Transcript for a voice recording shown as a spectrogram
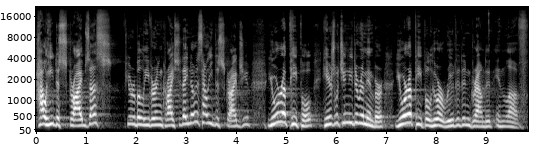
how he describes us. If you're a believer in Christ today, notice how he describes you. You're a people, here's what you need to remember you're a people who are rooted and grounded in love.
